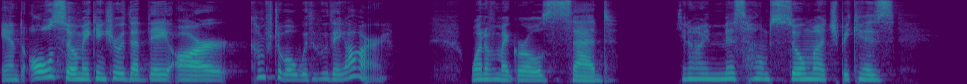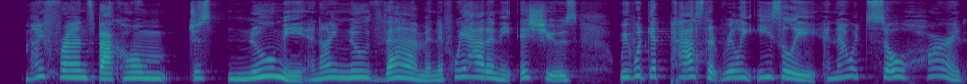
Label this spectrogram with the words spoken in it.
And also making sure that they are comfortable with who they are. One of my girls said, You know, I miss home so much because my friends back home just knew me and I knew them. And if we had any issues, we would get past it really easily. And now it's so hard.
